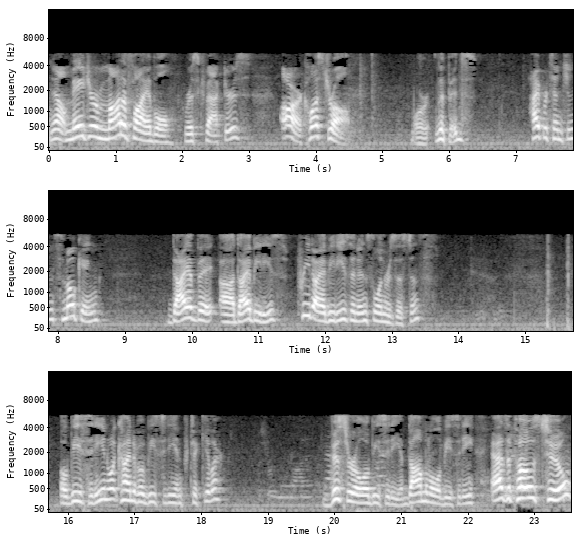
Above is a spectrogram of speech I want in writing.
Now, major modifiable risk factors are cholesterol, or lipids, hypertension, smoking, diabe- uh, diabetes, prediabetes, and insulin resistance, obesity, and what kind of obesity in particular? Visceral obesity, abdominal obesity, as opposed to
